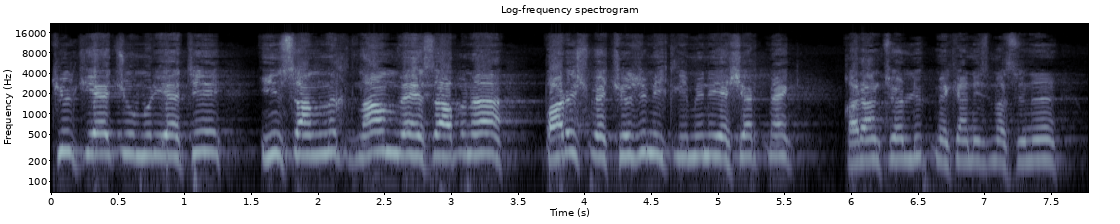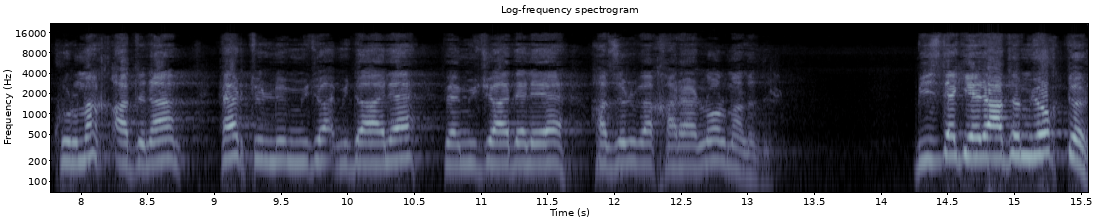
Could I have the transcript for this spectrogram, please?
Türkiye Cumhuriyeti insanlık nam ve hesabına barış ve çözüm iklimini yeşertmek, garantörlük mekanizmasını kurmak adına her türlü müda- müdahale ve mücadeleye hazır ve kararlı olmalıdır. Bizde geri adım yoktur.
